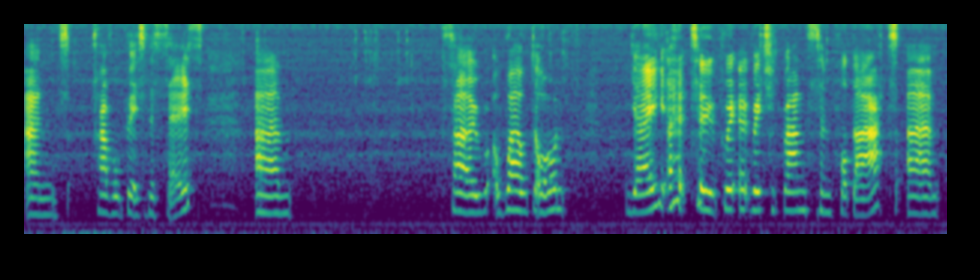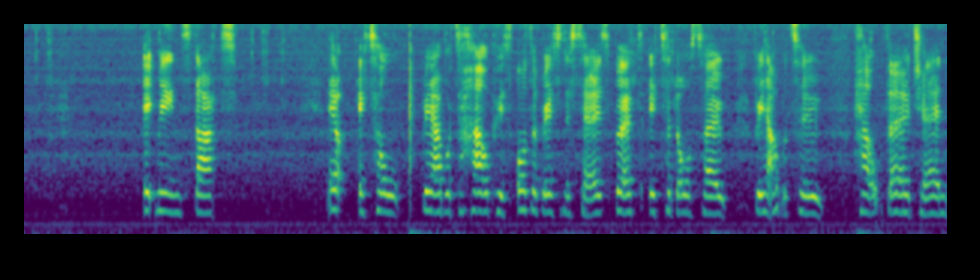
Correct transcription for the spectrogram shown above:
and travel businesses. Um, so well done yay uh, to uh, Richard Branson for that. Um, it means that it, it'll be able to help his other businesses, but it'll also be able to help Virgin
